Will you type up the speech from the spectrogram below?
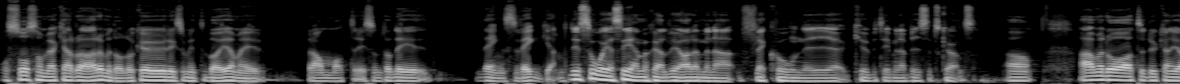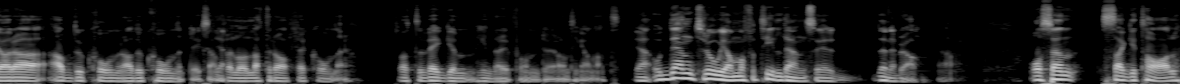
Och så som jag kan röra mig då, då kan jag ju liksom inte böja mig framåt, liksom, utan det är längs väggen. Det är så jag ser mig själv göra mina flexion i QBT, mina biceps curls. Ja. ja, men då att du kan göra abduktioner och adduktioner till exempel och lateralflexioner. Så att väggen hindrar dig från att göra någonting annat. Ja, och den tror jag, om man får till den, så är den är bra. Ja. Och sen sagittal,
